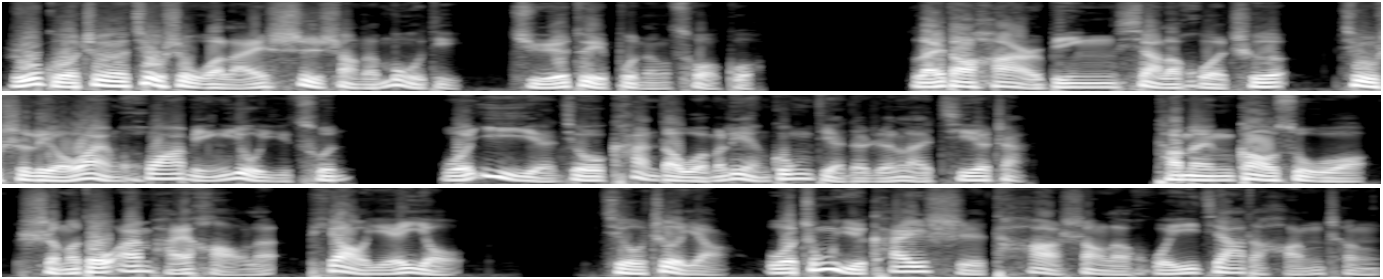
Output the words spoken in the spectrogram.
如果这就是我来世上的目的。绝对不能错过。来到哈尔滨，下了火车就是柳暗花明又一村。我一眼就看到我们练功点的人来接站，他们告诉我什么都安排好了，票也有。就这样，我终于开始踏上了回家的航程。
